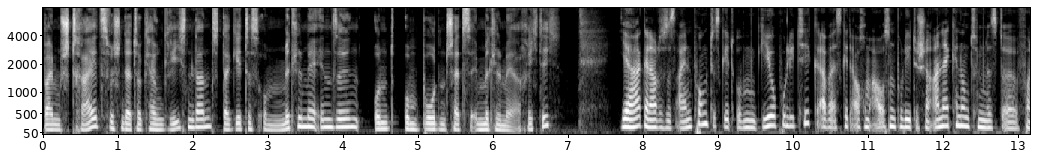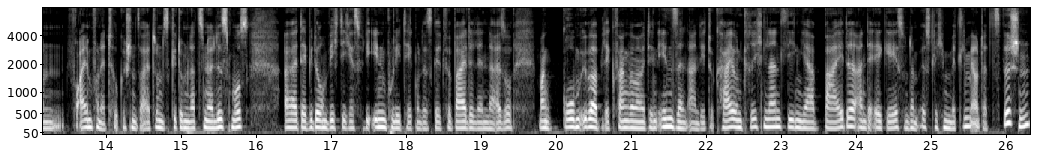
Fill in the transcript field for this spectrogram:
Beim Streit zwischen der Türkei und Griechenland, da geht es um Mittelmeerinseln und um Bodenschätze im Mittelmeer, richtig? Ja, genau, das ist ein Punkt. Es geht um Geopolitik, aber es geht auch um außenpolitische Anerkennung, zumindest äh, von vor allem von der türkischen Seite. Und es geht um Nationalismus, äh, der wiederum wichtig ist für die Innenpolitik und das gilt für beide Länder. Also mal einen groben Überblick. Fangen wir mal mit den Inseln an. Die Türkei und Griechenland liegen ja beide an der Ägäis und am östlichen Mittelmeer und dazwischen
